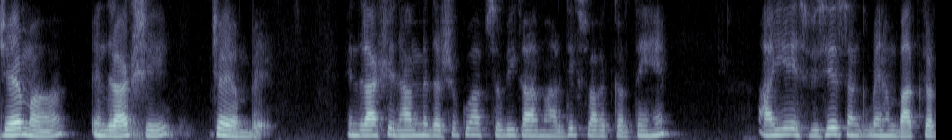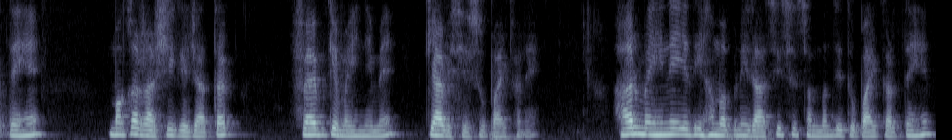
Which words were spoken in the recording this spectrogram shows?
जय माँ इंद्राक्षी जय अम्बे इंद्राक्षी धाम में दर्शकों, आप सभी का हम हार्दिक स्वागत करते हैं। आइए इस विशेष अंक में हम बात करते हैं मकर राशि के जातक फैब के महीने में क्या विशेष उपाय करें। हर महीने यदि हम अपनी राशि से संबंधित उपाय करते हैं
